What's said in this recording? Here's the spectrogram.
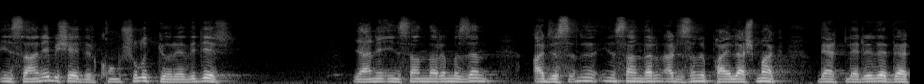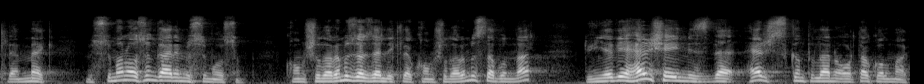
insani bir şeydir. Komşuluk görevidir. Yani insanlarımızın acısını, insanların acısını paylaşmak, dertleriyle dertlenmek, Müslüman olsun gayrimüslim olsun. Komşularımız özellikle komşularımız da bunlar. Dünyevi her şeyimizde, her sıkıntılarına ortak olmak,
